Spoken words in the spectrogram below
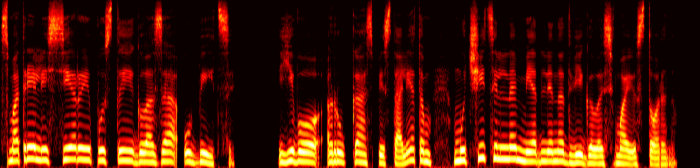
смотрели серые пустые глаза убийцы. Его рука с пистолетом мучительно медленно двигалась в мою сторону.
